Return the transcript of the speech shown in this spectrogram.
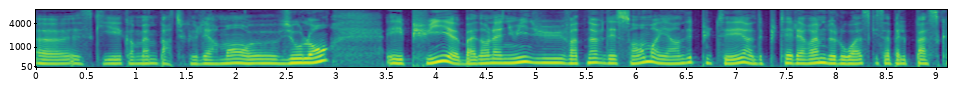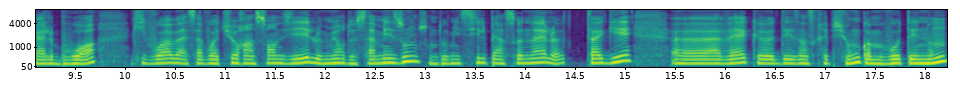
ce qui est quand même particulièrement violent. Et puis, bah, dans la nuit du 29 décembre, il y a un député, un député LRM de l'Oise qui s'appelle Pascal Bois, qui voit bah, sa voiture incendiée, le mur de sa maison, son domicile personnel tagué avec des inscriptions comme voter non,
